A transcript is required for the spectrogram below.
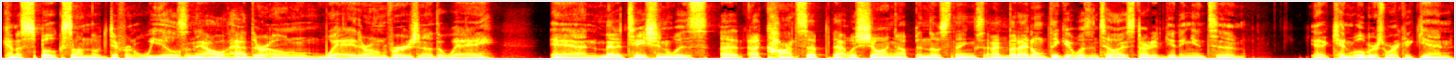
kind of spokes on the different wheels, and they all had their own way, their own version of the way. And meditation was a, a concept that was showing up in those things, I, but I don't think it was until I started getting into uh, Ken Wilber's work again,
